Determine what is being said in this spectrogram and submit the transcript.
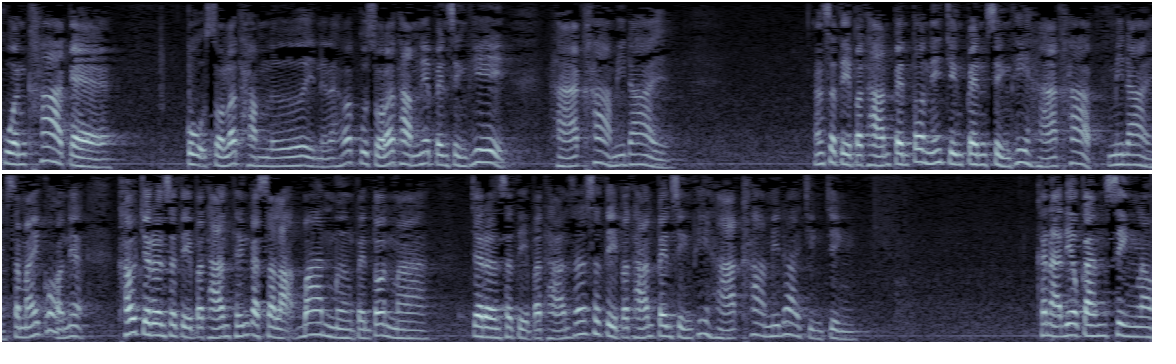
ควรค่าแก่กุศลธรรมเลยเนี่ยนะว่ากุศลธรรมเนี่ยเป็นสิ่งที่หาค่าไม่ได้นั้นสติปัฏฐานเป็นต้นนี้จึงเป็นสิ่งที่หาค่าไม่ได้ สมัยก่อนเนี่ย เขาเจริญสติปัฏฐานถึงกับสละบ้านเมืองเป็นต้นมา เจริญสติปัฏฐานสติปัฏฐานเป็นสิ่งที่หาค่าไม่ได้จริง ๆ ขณะเดียวกันสิ่งเหล่า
